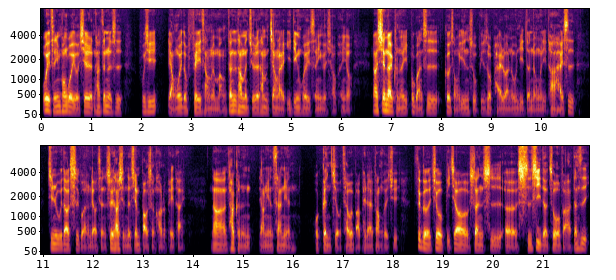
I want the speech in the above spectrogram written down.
我也曾经碰过有些人，他真的是夫妻两位都非常的忙，但是他们觉得他们将来一定会生一个小朋友。那现在可能不管是各种因素，比如说排卵的问题等等问题，他还是进入到试管的疗程，所以他选择先保存好的胚胎。那他可能两年、三年或更久才会把胚胎放回去，这个就比较算是呃实际的做法，但是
